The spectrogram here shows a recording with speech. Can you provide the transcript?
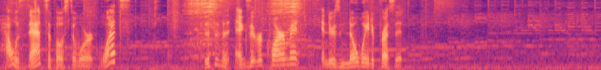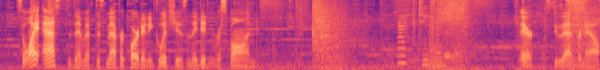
How is that supposed to work? What? This is an exit requirement? And there's no way to press it. So I asked them if this map required any glitches, and they didn't respond. There, let's do that for now.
